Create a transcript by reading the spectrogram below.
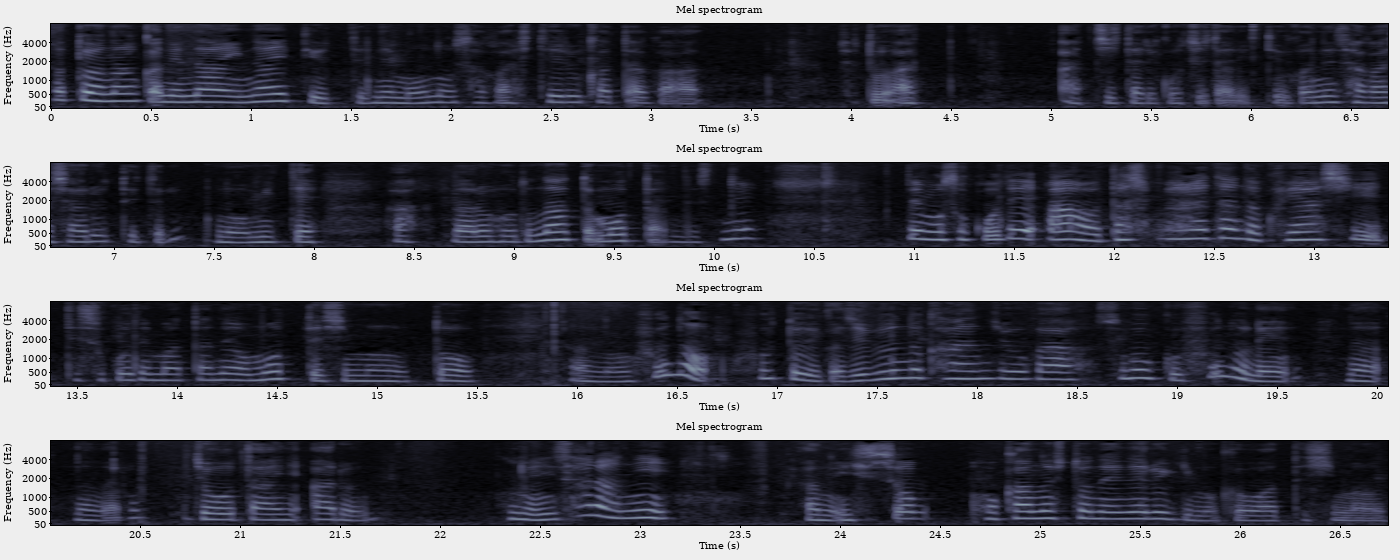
あとはなんかね「ないない」って言ってね物を探している方がちょっとあっあっち行ったりこっち行ったりっていうかね探し歩っててるのを見てあなるほどなと思ったんですね。でもそこでああ私もやられたんだ悔しいってそこでまたね思ってしまうとあの負の負というか自分の感情がすごく負のれななんだろう状態にあるのにさらにあの一層他の人のエネルギーも加わってしまう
